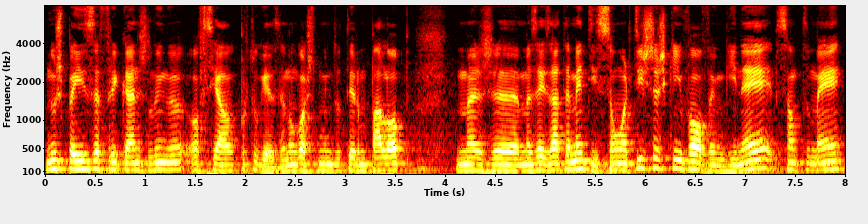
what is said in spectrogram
nos países africanos de língua oficial portuguesa. Eu não gosto muito do termo PALOP, mas, uh, mas é exatamente isso. São artistas que envolvem Guiné, São Tomé,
